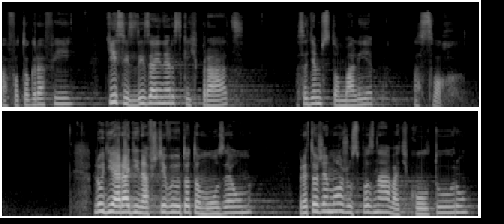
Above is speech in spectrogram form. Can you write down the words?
a fotografií, 1000 dizajnerských prác a 700 malieb a svoch. Ľudia radi navštevujú toto múzeum, pretože môžu spoznávať kultúru,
